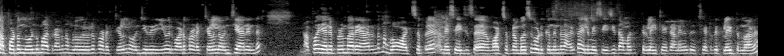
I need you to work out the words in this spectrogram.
സപ്പോർട്ട് ഒന്നുകൊണ്ട് മാത്രമാണ് നമ്മൾ ഓരോരോ പ്രൊഡക്റ്റുകൾ ലോഞ്ച് ചെയ്ത് കഴിഞ്ഞാൽ ഒരുപാട് പ്രൊഡക്റ്റുകൾ ലോഞ്ച് ചെയ്യാനുണ്ട്. അപ്പോൾ ഞാൻ എപ്പോഴും പറയാറുണ്ട് നമ്മൾ വാട്സപ്പിൽ മെസ്സേജസ് വാട്സപ്പ് നമ്പേഴ്സ് കൊടുക്കുന്നുണ്ട്. താഴത്ത് അതിൽ മെസ്സേജ് ചെയ്താൽ മതി. ഇത്ര ലേറ്റ് ആയിട്ടാണെങ്കിലും തീർച്ചയായിട്ടും റിപ്ലൈ കിട്ടുന്നതാണ്.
